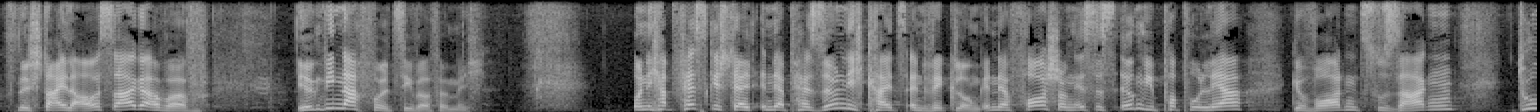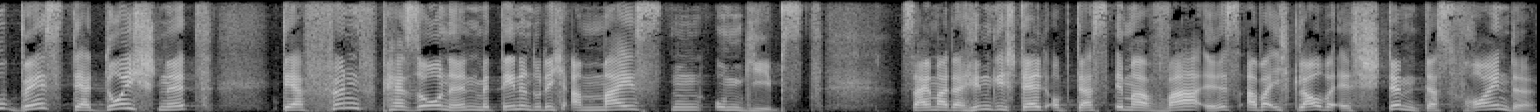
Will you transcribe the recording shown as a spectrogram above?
Das ist eine steile Aussage, aber irgendwie nachvollziehbar für mich. Und ich habe festgestellt, in der Persönlichkeitsentwicklung, in der Forschung ist es irgendwie populär geworden zu sagen, du bist der Durchschnitt der fünf Personen, mit denen du dich am meisten umgibst. Sei mal dahingestellt, ob das immer wahr ist, aber ich glaube, es stimmt, dass Freunde,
